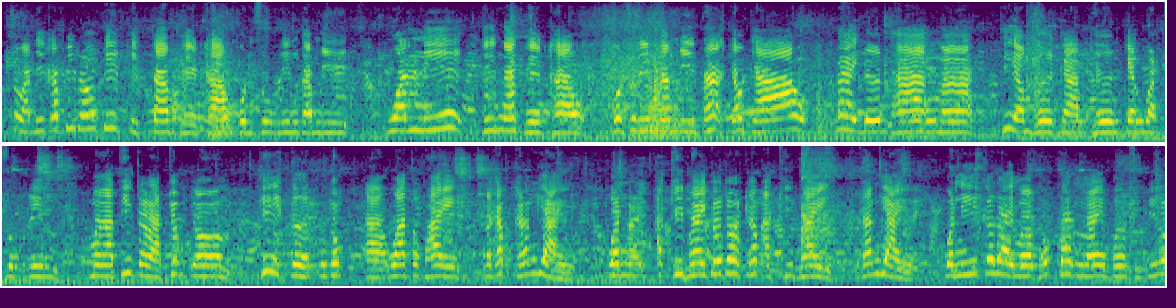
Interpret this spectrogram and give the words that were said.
ับสวัสดีครับพี่น้องที่ติดตามเพจข่าวคนสุรินทร์ทำดี วันนี้ทีมงานเพจข่าวคนสุรินทร์ทำดีภาคเช้าเช้าๆได้เดินทางมาที่อำเภอกาบเชิงจังหวัดสุรินทร์มาที่ตลาดช่องจอมที่เกิดอุทกอ่าวาตภัยนะครับ ครั้งใหญ่ วันอัคคีภัยโทษครับอัคคีภัยครั้งใหญ่ วันนี้ก็ได้มาพบท่านนายอำเภอสุทธิโร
